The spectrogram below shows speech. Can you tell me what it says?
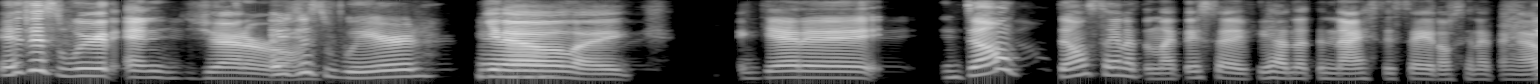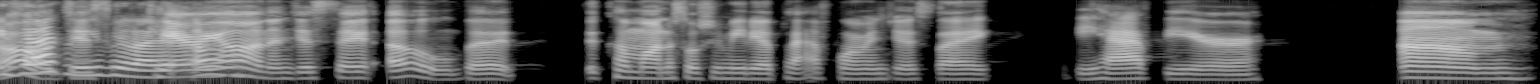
It's just weird in general. it's just weird, you You know? know, like, I get it. Don't don't say nothing. Like they say, if you have nothing nice to say, don't say nothing at all. Exactly. You'd Just like, carry "Oh, on and just say, "Oh," but to come on a social media platform and just, like, be happier, um,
